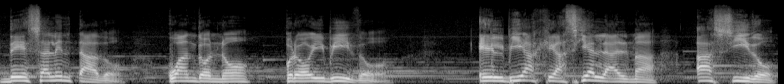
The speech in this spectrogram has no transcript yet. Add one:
desalentado, cuando no prohibido. El viaje hacia el alma ha sido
